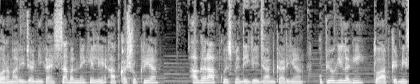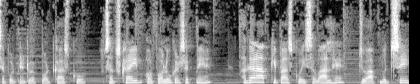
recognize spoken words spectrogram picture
और हमारी जर्नी का हिस्सा बनने के लिए आपका शुक्रिया। अगर आपको इसमें दी गई जानकारियाँ उपयोगी लगी तो आप किडनी सपोर्ट नेटवर्क पॉडकास्ट को सब्सक्राइब और फॉलो कर सकते हैं। अगर आपके पास कोई सवाल है जो आप मुझसे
